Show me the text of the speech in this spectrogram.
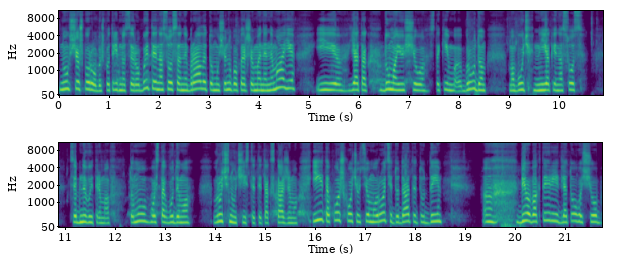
Ну, що ж поробиш, потрібно це робити. Насоса не брали, тому що, ну, по-перше, в мене немає. І я так думаю, що з таким брудом, мабуть, ніякий насос це б не витримав. Тому ось так будемо вручну чистити, так скажемо. І також хочу в цьому році додати туди біобактерії для того, щоб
